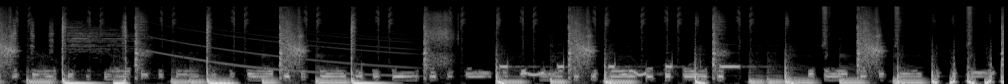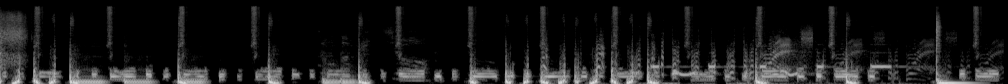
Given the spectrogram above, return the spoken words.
Fresh, fresh, fresh, fresh,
